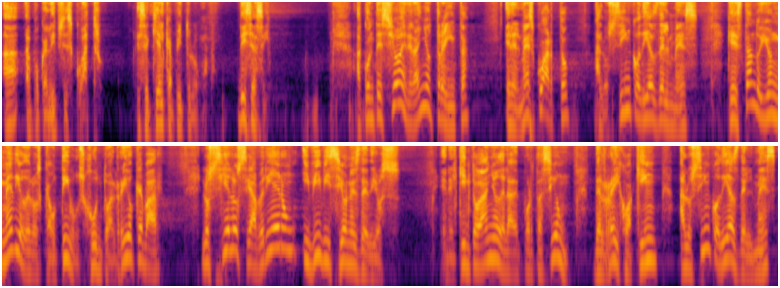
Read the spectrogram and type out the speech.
a Apocalipsis 4. Ezequiel capítulo 1. Dice así. Aconteció en el año 30, en el mes cuarto, a los cinco días del mes, que estando yo en medio de los cautivos junto al río Quebar, los cielos se abrieron y vi visiones de Dios. En el quinto año de la deportación del rey Joaquín, a los cinco días del mes,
